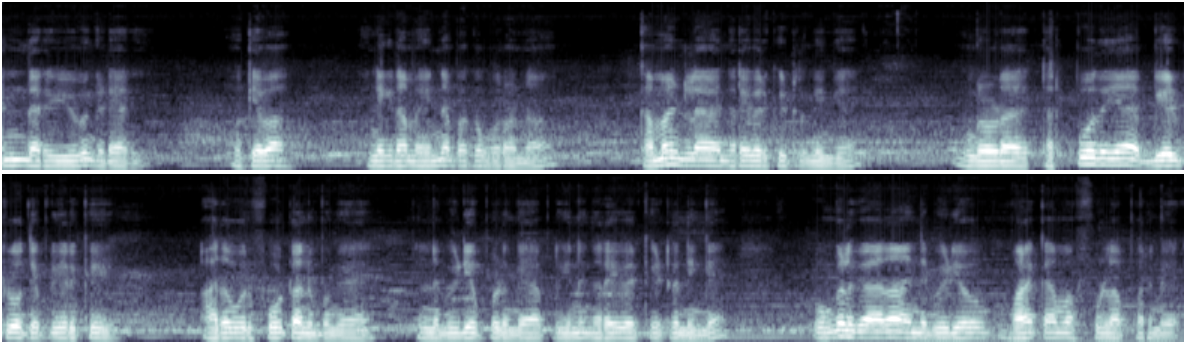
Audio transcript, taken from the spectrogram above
எந்த ரிவ்யூவும் கிடையாது. ஓகேவா இன்றைக்கி நம்ம என்ன பார்க்க போகிறோன்னா கமெண்டில் நிறைய பேர் கேட்டிருந்தீங்க. உங்களோட தற்போதைய பியர்ட் க்ரோத் எப்படி இருக்குது அதை ஒரு ஃபோட்டோ அனுப்புங்க இல்லை வீடியோ போடுங்க அப்படின்னு நிறைய பேர் கேட்டிருந்தீங்க. உங்களுக்காக தான் இந்த வீடியோ மறக்காமல் ஃபுல்லாக பாருங்கள்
